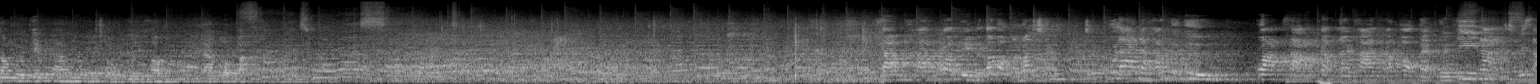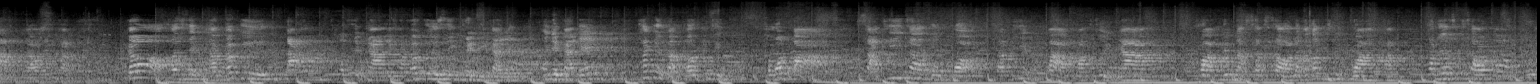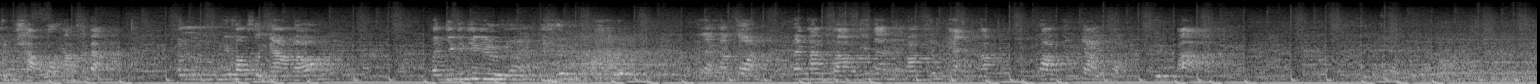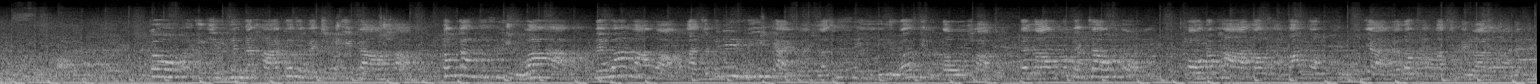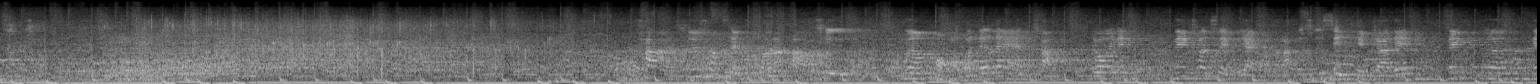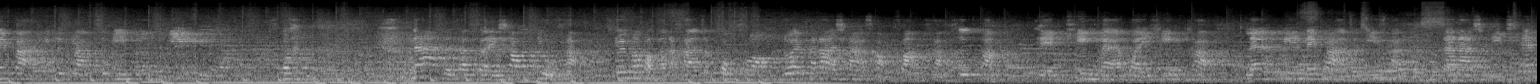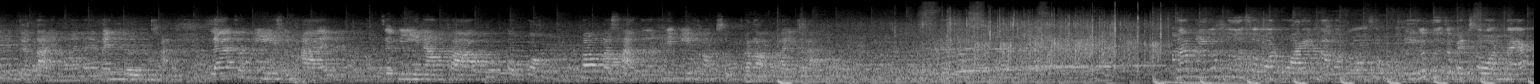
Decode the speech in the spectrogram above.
ต้องมีเทพดาผู้มีโฉมเงินทองในการปกปักรักษาม้ That's what I say. ครับครับก่อนอื่นก็ต้องบอกก่อนว่าชุดชุดคู่แรกนะครับก็คือกวางสาวกับนายพรานครับออกแบบโดยพี่นายชวิสาของเรานะครับก็คอนเซ็ปต์ครับก็คือตามคอนเซ็ปต์งานเลยครับก็คือ Secret in Garden in the Garden ถ้าเกิดแบบเราคิดถึงคำว่าป่าสัตว์ที่จะบ่งบอกความที่เห็นป่าความสวยงาม ความลึกลับซับซ้อนแล้วก็ต้องถึงกวางครับความลึกลับซับซ้อนก็เหมือนเขาอะครับที่แบบมันมีความสวยงามแล้ว มันยืดยืดยืดเลยนี่แหละครับก่อนในทางเราที่จะมีความเข้มแข็งครับ ความยิ่งใหญ่ของผืนป่าก็อีกชุดหนึ่งนะคะก็จะเป็นชุดอีกาค่ะ ต้องการจะสื่อว่าแม้ว่าเราอะอา จะไม่ได้ดูยิ่งใหญ่เหมือนราชสีห์หรือว่าสิงโตค่ะ แต่เราก็เป็นเจ้าของท้องนภาเราสามารถมองเห็นทุกอย่างและเราสามารถจะเป็นราชาได้เหมือนกันค่ะ ค่ะชื่อคอนเซ็ปต์ของเรานะคะคือเมืองของวันเดอร์แลนด์ค่ะ โดยในในคอนเซ็ปต์ใหญ่ของเราก็คือสิทธิ์เทนการ์เด้นในเมืองในป่าที่ลึกลับจะมีเมืองที่น่าจะตัดใจชอบอยู่ ยมืองของเรานะคะ จะปกครองด้วยพระราชาสองฝั่งค่ะ คือฝั่งเรดคิงและไวท์คิงค่ะ และมีในป่าจะมีสัตว์นานาชนิดเช่นกระต่ายน้อยและแมงมุมค่ะ และจะมีสุดท้ายจะมีนางฟ้าผู้ปกป้องเฝ้ารักษาเมืองให้มีความสุขตลอดไปค่ะด้านนี้ก็คือสวอนไวท์ค่ะแล้วก็สองนนี้ก็คือจะเป็นสวอนแบ็ค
